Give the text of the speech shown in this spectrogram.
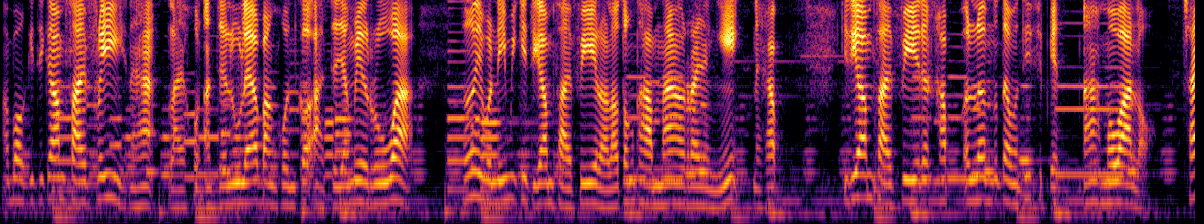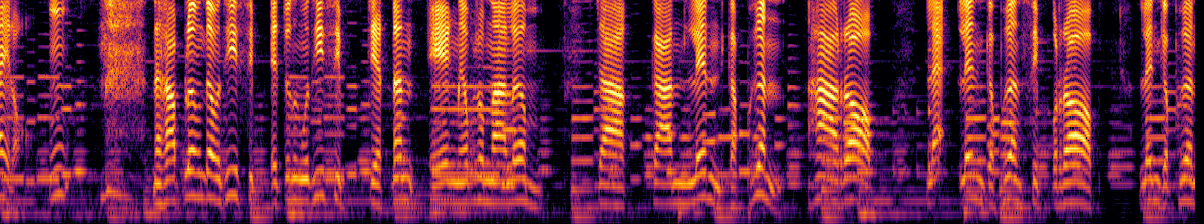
มาบอกกิจกรรมสายฟรีนะฮะหลายคนอาจจะรู้แล้วบางคนก็อาจจะยังไม่รู้ว่าเฮ้ยวันนี้มีกิจกรรมสายฟรีเหรอเราต้องทำนะอะไรอย่างนี้นะครับ กิจกรรมสายฟรีนะครับเริ่มตั้งแต่วันที่ 11อะเมื่อวานหรอใช่หรออืมนะครับเริ่มตั้งแต่วันที่ 11จนถึงวันที่ 17 นั่นเองนะผู้ชมนะเริ่มจาก การเล่นกับเพื่อน 5 รอบ และเล่นกับเพื่อน 10 รอบ เล่นกับเพื่อน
